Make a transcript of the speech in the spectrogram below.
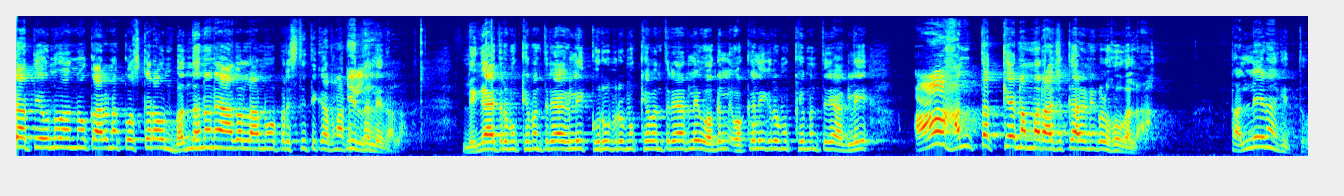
ಜಾತಿಯವನು ಅನ್ನೋ ಕಾರಣಕ್ಕೋಸ್ಕರ ಅವ್ನು ಬಂಧನನೇ ಆಗಲ್ಲ ಅನ್ನೋ ಪರಿಸ್ಥಿತಿ ಕರ್ನಾಟಕದಲ್ಲಿ ಇರಲ್ಲ. ಲಿಂಗಾಯತರ ಮುಖ್ಯಮಂತ್ರಿ ಆಗಲಿ ಕುರುಬ್ರ ಮುಖ್ಯಮಂತ್ರಿ ಆಗಲಿ ಒಗಲಿ ಒಕ್ಕಲಿಗರ ಮುಖ್ಯಮಂತ್ರಿ ಆಗಲಿ ಆ ಹಂತಕ್ಕೆ ನಮ್ಮ ರಾಜಕಾರಣಿಗಳು ಹೋಗಲ್ಲ. ಅಲ್ಲೇನಾಗಿತ್ತು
